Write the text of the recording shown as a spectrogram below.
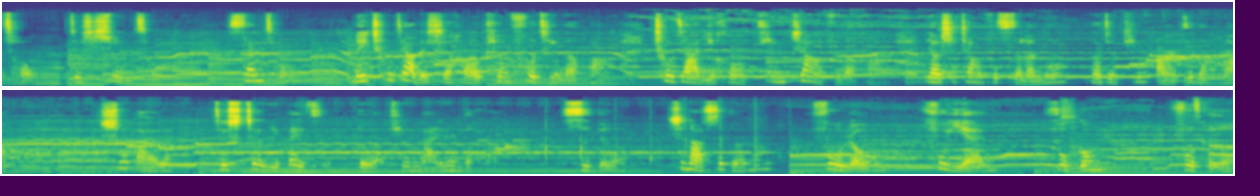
从就是顺从，三从：没出嫁的时候听父亲的话，出嫁以后听丈夫的话。要是丈夫死了呢，那就听儿子的话。说白了，就是这一辈子都要听男人的话。四德是哪四德呢？妇容、妇言、妇功、妇德。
